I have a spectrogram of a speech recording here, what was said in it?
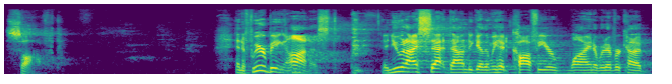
soft. And if we were being honest, and you and I sat down together and we had coffee or wine or whatever kind of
